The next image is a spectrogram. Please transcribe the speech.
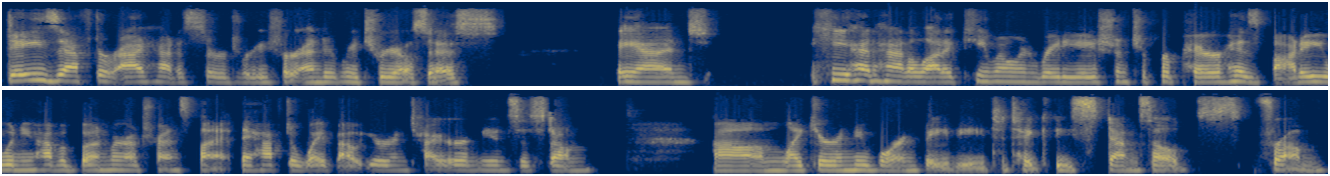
days after I had a surgery for endometriosis. And he had had a lot of chemo and radiation to prepare his body. When you have a bone marrow transplant, they have to wipe out your entire immune system, um, like you're a newborn baby, to take these stem cells from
